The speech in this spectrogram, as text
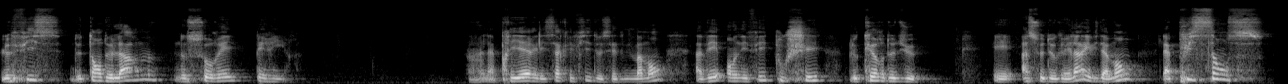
le fils de tant de larmes ne saurait périr. Hein, la prière et les sacrifices de cette maman avaient en effet touché le cœur de Dieu. Et à ce degré-là, évidemment, la puissance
